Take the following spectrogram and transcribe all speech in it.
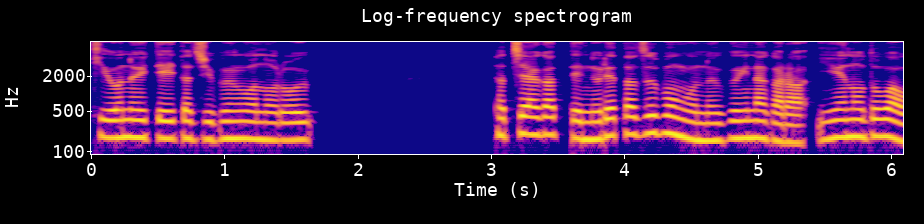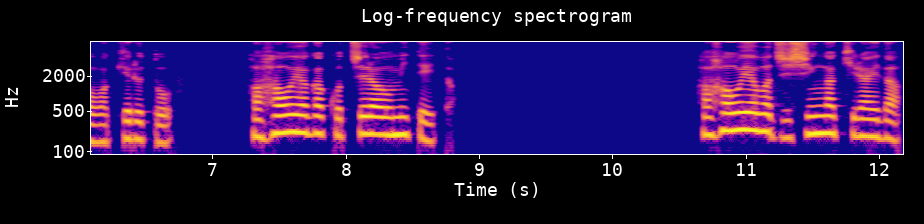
気を抜いていた自分を呪う。立ち上がって濡れたズボンを拭いながら家のドアを開けると母親がこちらを見ていた母親は地震が嫌いだ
